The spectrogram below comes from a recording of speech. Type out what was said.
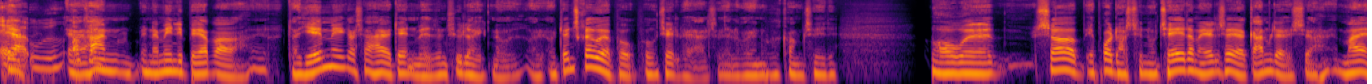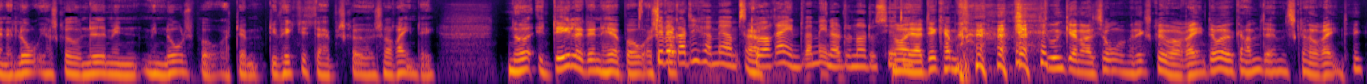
eller ude? Jeg har en, en almindelig bærbar øh, derhjemme, ikke? og så har jeg den med. Den fylder ikke noget. Og, og den skriver jeg på på hotelværelset, eller hvor jeg nu kan komme til det. Og øh, så, jeg bruger den også til notater, men ellers er jeg gammeldags. Jeg er meget analog. Jeg skriver ned i min, min notesbog, og dem, de vigtigste skriver jeg så rent, ikke? Noget, en del af den her bog... Det vil jeg godt lige høre mere om. Skriver ja. rent. Hvad mener du, når du siger Nå det? ja, det kan man. du er en generation, hvor man ikke skriver rent. Det var jo gammelt, at man skrev rent. Ikke?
